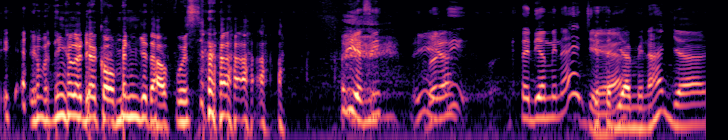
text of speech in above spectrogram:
Yang penting kalau dia komen kita hapus. Iya sih. Iya. Kita diamin aja kita ya. diamin aja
